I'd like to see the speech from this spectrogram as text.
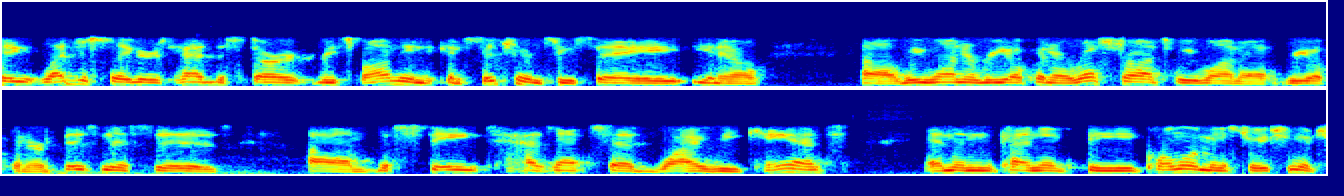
state legislators had to start responding to constituents who say, you know, uh, we want to reopen our restaurants, we want to reopen our businesses. Um, the state has not said why we can't. And then, kind of the Cuomo administration, which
